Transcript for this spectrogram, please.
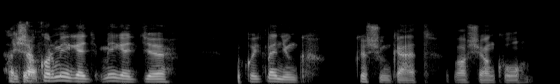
Hát És ja. akkor még egy, még egy, akkor itt menjünk, kössünk át Vasjankó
